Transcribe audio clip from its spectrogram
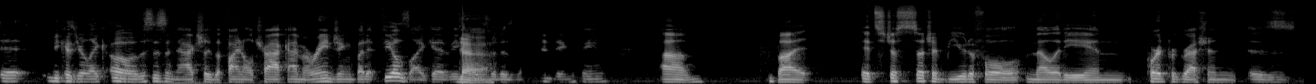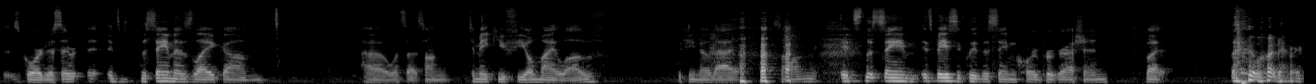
it because you're like, oh, this isn't actually the final track I'm arranging, but it feels like it because Yeah. it is the ending theme. Um, but it's just such a beautiful melody and chord progression is is gorgeous. It, it's the same as like um, uh, what's that song? To make you feel my love. If you know that song, it's the same. It's basically the same chord progression, but whatever.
